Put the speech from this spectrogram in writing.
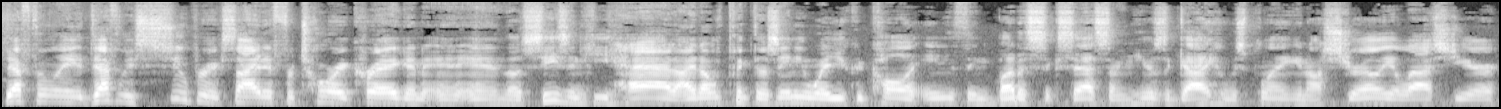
definitely, definitely super excited for Torrey Craig and, and, and, the season he had. I don't think there's any way you could call it anything but a success. I mean, here's a guy who was playing in Australia last year,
